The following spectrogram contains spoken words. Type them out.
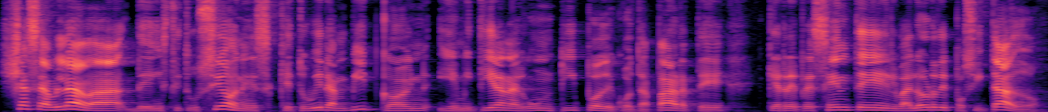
ya se hablaba de instituciones que tuvieran Bitcoin y emitieran algún tipo de cuota parte que represente el valor depositado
